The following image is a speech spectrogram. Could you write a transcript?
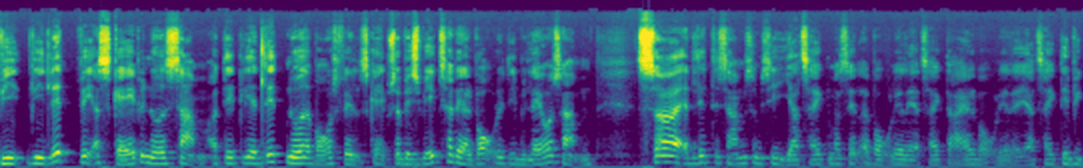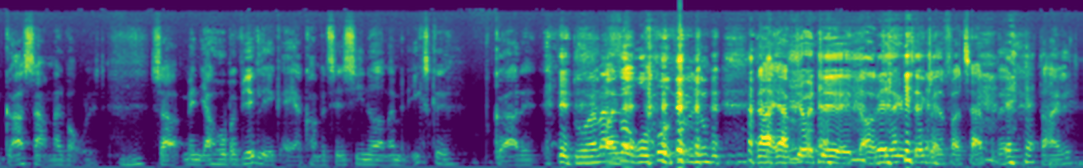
Vi, vi er lidt ved at skabe noget sammen, og det bliver lidt noget af vores fællesskab. Så hvis vi ikke tager det alvorligt, det vi laver sammen, så er det lidt det samme som at sige, jeg tager ikke mig selv alvorligt, eller jeg tager ikke dig alvorligt, eller jeg tager ikke det, vi gør sammen alvorligt. Mm-hmm. Så, men jeg håber virkelig ikke, at jeg kommer til at sige noget om, at man ikke skal gøre det. Du har i hvert fald råbt bod på det nu. Nej, jamen, det, var det, nå, det, er, det er jeg glad for at tage på det. Dejligt.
